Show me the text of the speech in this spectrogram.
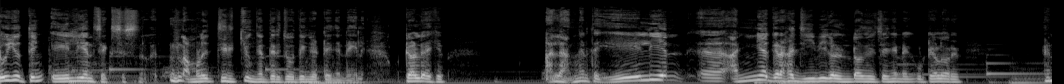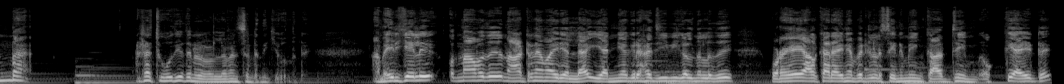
Do you think aliens exist എന്നുള്ളത്. നമ്മൾ ചിരിക്കും ഇങ്ങനത്തെ ഒരു ചോദ്യം കേട്ട് കഴിഞ്ഞിട്ടുണ്ടെങ്കിൽ കുട്ടികളുടെ ചോദിക്കും അല്ല അങ്ങനത്തെ ഏലിയൻ അന്യഗ്രഹ ജീവികൾ ഉണ്ടോ? എന്ന് ചോദിച്ചു കഴിഞ്ഞിട്ടുണ്ടെങ്കിൽ കുട്ടികൾ പറയും എന്താ? പക്ഷേ ആ ചോദ്യത്തിന് റെലവൻസ് ഉണ്ടെന്ന് എനിക്ക് തോന്നുന്നുണ്ട്. അമേരിക്കയിൽ ഒന്നാമത് നാട്ടിനെ മാതിരിയല്ല ഈ അന്യഗ്രഹ ജീവികൾ എന്നുള്ളത് കുറേ ആൾക്കാർ അതിനെപ്പറ്റിയുള്ള സിനിമയും കഥയും ഒക്കെ ആയിട്ട്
